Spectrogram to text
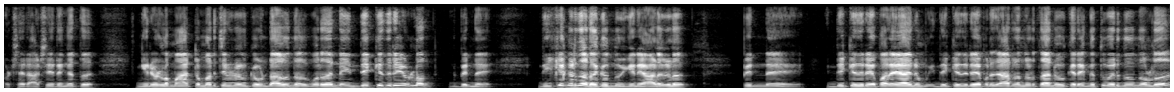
പക്ഷേ രാഷ്ട്രീയ രംഗത്ത് ഇങ്ങനെയുള്ള മാറ്റം മറിച്ചുകളൊക്കെ ഉണ്ടാകുന്നു. അതുപോലെ തന്നെ ഇന്ത്യക്കെതിരെയുള്ള പിന്നെ നീക്കങ്ങൾ നടക്കുന്നു. ഇങ്ങനെ ആളുകൾ പിന്നെ ഇന്ത്യക്കെതിരെ പറയാനും ഇന്ത്യക്കെതിരെ പ്രചാരണം നടത്താനും ഒക്കെ രംഗത്ത് വരുന്നു എന്നുള്ളത്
